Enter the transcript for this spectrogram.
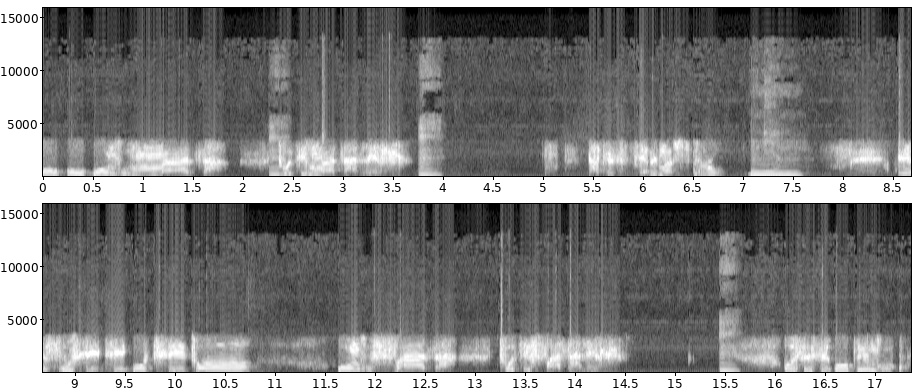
mother mm. to the motherless. Mm. That is very much true. Mm. If usithi uThixo ungufather to the fatherless. Mm. Usisi uphi inguqu?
